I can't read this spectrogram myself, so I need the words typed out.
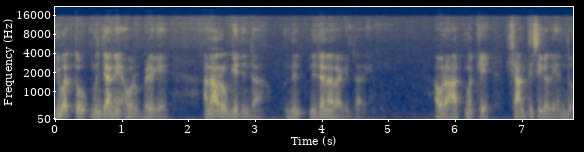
ಇವತ್ತು ಮುಂಜಾನೆ ಅವರು ಬೆಳಗ್ಗೆ ಅನಾರೋಗ್ಯದಿಂದ ನಿಧನರಾಗಿದ್ದಾರೆ. ಅವರ ಆತ್ಮಕ್ಕೆ ಶಾಂತಿ ಸಿಗಲಿ ಎಂದು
